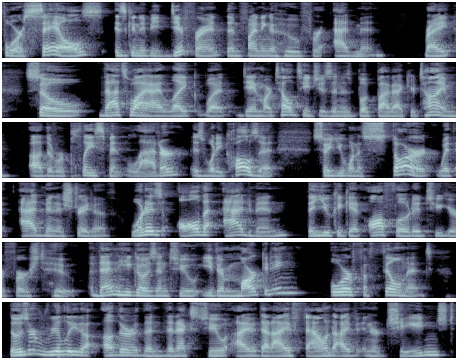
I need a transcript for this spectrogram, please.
for sales is going to be different than finding a who for admin, right? So that's why I like what Dan Martell teaches in his book Buy Back Your Time. Uh, the replacement ladder is what he calls it. So you want to start with administrative. What is all the admin that you could get offloaded to your first who. Then he goes into either marketing or fulfillment. Those are really the other than the next two I that I've found I've interchanged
